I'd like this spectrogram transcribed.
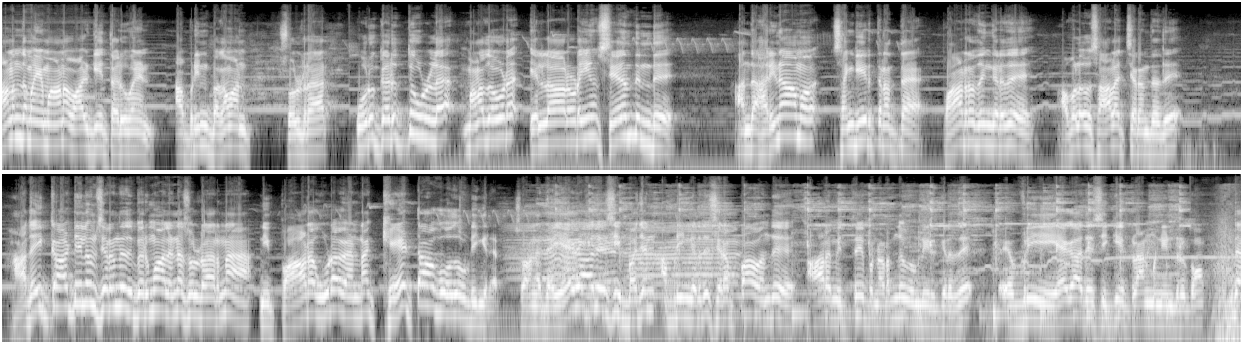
ஆனந்தமயமான வாழ்க்கையை தருவேன் அப்படின்னு பகவான் சொல்றார். ஒரு கருத்து உள்ள மனதோட எல்லாரோடையும் சேர்ந்துண்டு அந்த ஹரிநாம சங்கீர்த்தனத்தை பாடுறதுங்கிறது அவ்வளவு சாலச் சிறந்தது அதை காட்டிலும் சிறந்தது பெருமாள் என்ன சொல்றாருன்னா நீ பாட கூட வேண்டாம் கேட்டா போதும் அப்படிங்கிறார். ஸோ அங்கே இந்த ஏகாதசி பஜன் அப்படிங்கிறது சிறப்பாக வந்து ஆரம்பித்து இப்போ நடந்து கொண்டிருக்கிறது. எவ்ரி ஏகாதசிக்கு பிளான் பண்ணிட்டு இருக்கோம். இந்த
